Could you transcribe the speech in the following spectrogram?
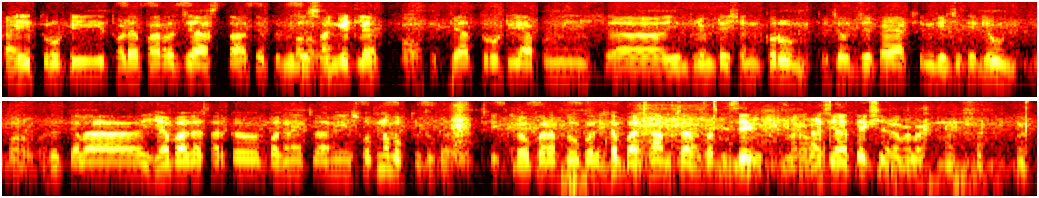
काही त्रुटी थोड्याफार ज्या असतात त्या तुम्ही जे. सांगितल्यात हो. तर त्या त्रुटी आपण इम्प्लिमेंटेशन करून त्याच्यावर जे काही ॲक्शन घ्यायची ते घेऊन बरोबर तर त्याला ह्या भागासारखं बघण्याचं आम्ही स्वप्न बघतो तुका लवकरात लवकर ह्या भाग आमचा असा दिसेल अशी अपेक्षा आहे आम्हाला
